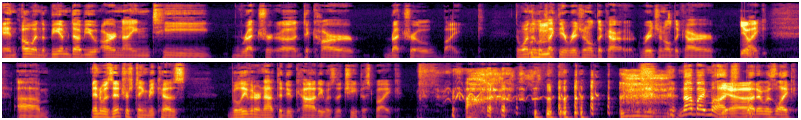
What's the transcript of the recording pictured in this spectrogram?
and oh, and the BMW R9T retro uh, Dakar retro bike, the one that looks like the original Dakar original Dakar Yep. bike. Um, and it was interesting because, believe it or not, the Ducati was the cheapest bike. not by much, Yeah. but it was like.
